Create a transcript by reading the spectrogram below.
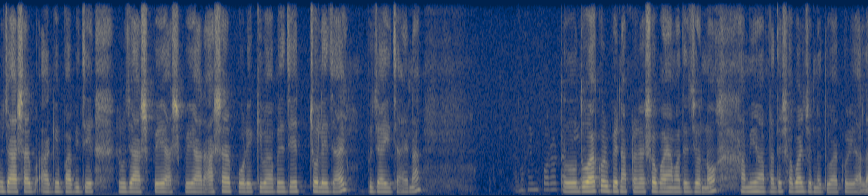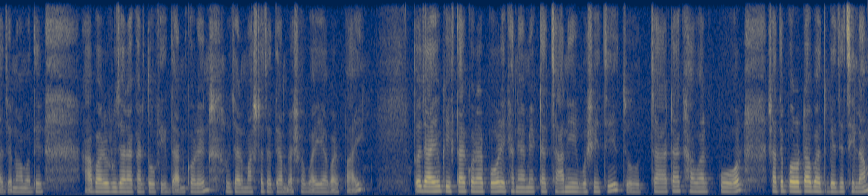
রোজা আসার আগে ভাবি যে রোজা আসবে আসবে, আর আসার পরে কীভাবে যে চলে যায় বোঝাই যায় না। তো দোয়া করবেন আপনারা সবাই আমাদের জন্য। আমিও আপনাদের সবার জন্য দোয়া করি, আল্লাহ যেন আমাদের আবারও রোজা রাখার তৌফিক দান করেন। রোজার মাসটা যাতে আমরা সবাই আবার পাই। তো যাই হোক, ইফতার করার পর এখানে আমি একটা চা নিয়ে বসেছি। তো চাটা খাওয়ার পর সাথে পরোটা বেজেছিলাম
